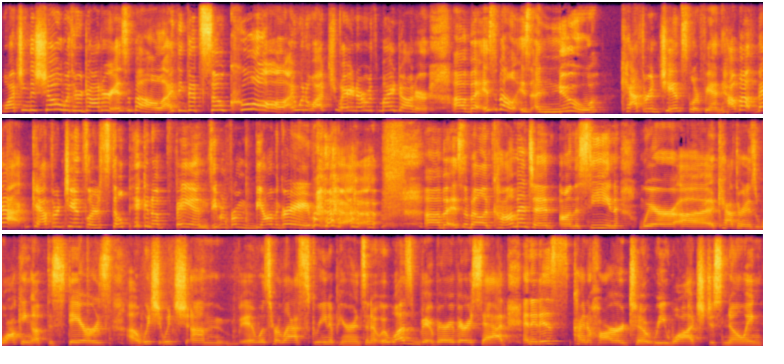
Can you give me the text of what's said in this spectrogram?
watching the show with her daughter Isabel. I think that's so cool. I want to watch Y&R with my daughter. Uh, but Isabel is a new Catherine Chancellor fan. How about that? Catherine Chancellor is still picking up fans even from beyond the grave. uh, but Isabel had commented on the scene where uh, Catherine is walking up the stairs, uh, which which um, it was her last screen appearance, and it, it was very very sad. And it is kind of hard to rewatch, just knowing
